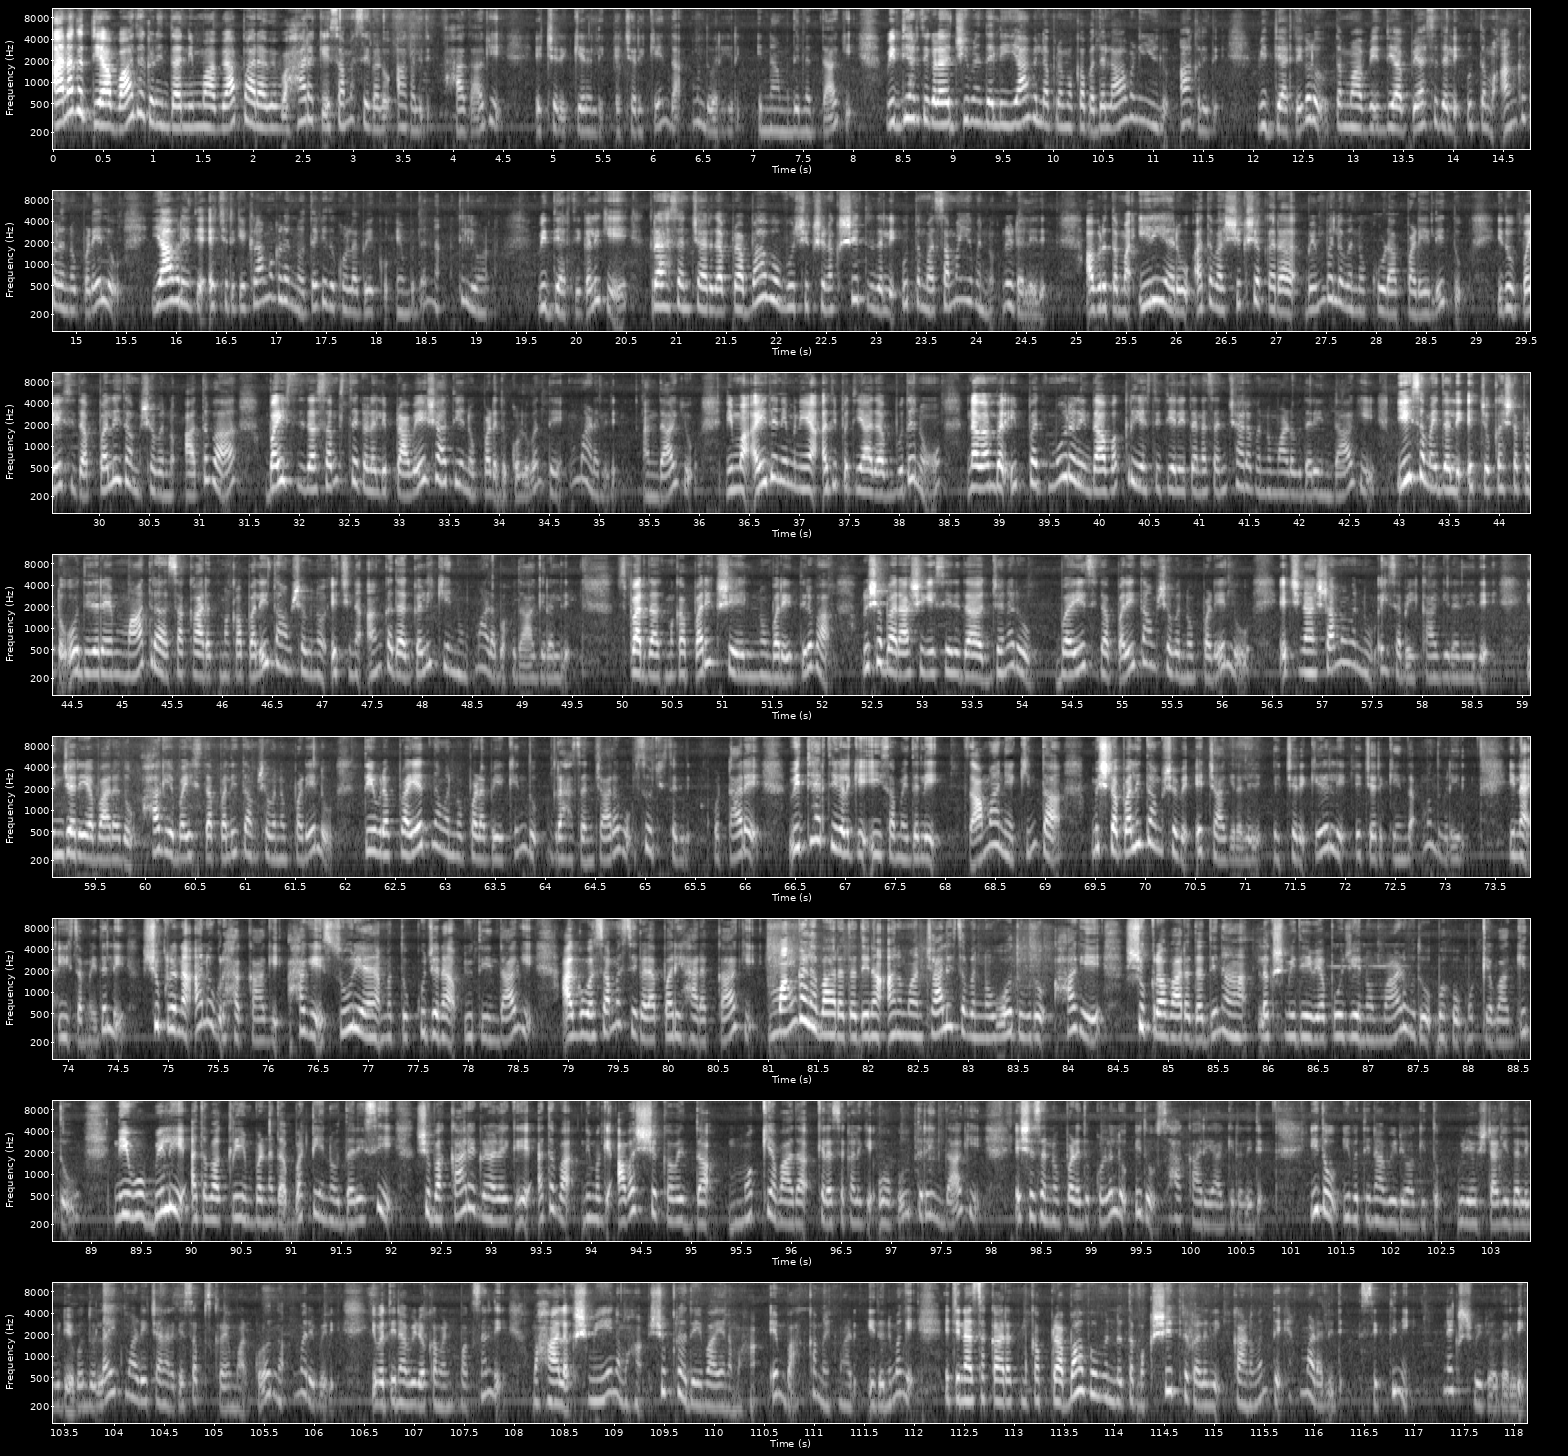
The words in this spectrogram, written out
ಅನಗತ್ಯ ವಾದಗಳಿಂದ ನಿಮ್ಮ ವ್ಯಾಪಾರ ವ್ಯವಹಾರಕ್ಕೆ ಸಮಸ್ಯೆಗಳು ಆಗಲಿದೆ. ಹಾಗಾಗಿ ಎಚ್ಚರಿಕೆ ಇರಲಿ ಎಚ್ಚರಿಕೆಯಿಂದ ಮುಂದುವರಿಯಿರಿ. ಇನ್ನು ಮುಂದಿನದ್ದಾಗಿ ವಿದ್ಯಾರ್ಥಿಗಳ ಜೀವನದಲ್ಲಿ ಯಾವೆಲ್ಲ ಪ್ರಮುಖ ಬದಲಾವಣೆಯಲ್ಲೂ ಆಗಲಿದೆ. ವಿದ್ಯಾರ್ಥಿಗಳು ತಮ್ಮ ವಿದ್ಯಾಭ್ಯಾಸದಲ್ಲಿ ಉತ್ತಮ ಅಂಕಗಳನ್ನು ಪಡೆಯಲು ಯಾವ ರೀತಿಯ ಎಚ್ಚರಿಕೆ ಕ್ರಮಗಳನ್ನು ತೆಗೆದುಕೊಳ್ಳಬೇಕು ಎಂಬುದನ್ನು ತಿಳಿಯೋಣ. ವಿದ್ಯಾರ್ಥಿಗಳಿಗೆ ಗೃಹ ಸಂಚಾರದ ಪ್ರಭಾವವು ಶಿಕ್ಷಣ ಕ್ಷೇತ್ರದಲ್ಲಿ ಉತ್ತಮ ಸಮಯವನ್ನು ನೀಡಲಿದೆ. ಅವರು ತಮ್ಮ ಹಿರಿಯರು ಅಥವಾ ಶಿಕ್ಷಕರ ಬೆಂಬಲವನ್ನು ಕೂಡ ಪಡೆಯಲಿದ್ದು, ಇದು ಬಯಸಿದ ಫಲಿತಾಂಶವನ್ನು ಅಥವಾ ಬಯಸಿದ ಸಂಸ್ಥೆಗಳಲ್ಲಿ ಪ್ರವೇಶಾತಿಯನ್ನು ಪಡೆದುಕೊಳ್ಳುವಂತೆ ಮಾಡಲಿದೆ. ಅಂದಾಗ್ಯೂ, ನಿಮ್ಮ ಐದನೇ ಮನೆಯ ಅಧಿಪತಿಯಾದ ಬುಧನು ನವೆಂಬರ್ ಇಪ್ಪತ್ತ್ಮೂರರಿಂದ ವಕ್ರಿಯ ಸ್ಥಿತಿಯಲ್ಲಿ ತನ್ನ ಸಂಚಾರವನ್ನು ಮಾಡುವುದರಿಂದಾಗಿ ಈ ಸಮಯದಲ್ಲಿ ಹೆಚ್ಚು ಕಷ್ಟಪಟ್ಟು ಓದಿದರೆ ಮಾತ್ರ ಸಕಾರಾತ್ಮಕ ಫಲಿತಾಂಶವನ್ನು ಹೆಚ್ಚಿನ ಅಂಕದ ಗಳಿಕೆಯನ್ನು ಮಾಡಬಹುದಾಗಿರಲಿದೆ. ಸ್ಪರ್ಧಾತ್ಮಕ ಪರೀಕ್ಷೆಯನ್ನು ಬರೆಯುತ್ತಿರುವ ವೃಷಭ ರಾಶಿಗೆ ಸೇರಿದ ಜನರು ಬಯಸಿದ ಫಲಿತಾಂಶವನ್ನು ಪಡೆಯಲು ಹೆಚ್ಚಿನ ಶ್ರಮವನ್ನು ವಹಿಸಬೇಕಾಗಿರಲಿದೆ. ಹಿಂಜರಿಯಬಾರದು, ಹಾಗೆ ಬಯಸಿದ ಫಲಿತಾಂಶವನ್ನು ಪಡೆಯಲು ತೀವ್ರ ಪ್ರಯತ್ನವನ್ನು ಪಡಬೇಕೆಂದು ಗ್ರಹ ಸಂಚಾರವು ಸೂಚಿಸಲಿದೆ ಒಟ್ಟಾರೆ ವಿದ್ಯಾರ್ಥಿಗಳಿಗೆ ಈ ಸಮಯದಲ್ಲಿ ಸಾಮಾನ್ಯಕ್ಕಿಂತ ಮಿಶ್ರ ಫಲಿತಾಂಶವೇ ಹೆಚ್ಚಾಗಿರಲಿದೆ ಎಚ್ಚರಿಕೆಯಲ್ಲಿ ಎಚ್ಚರಿಕೆಯಿಂದ ಮುಂದುವರಿಯಿರಿ. ಇನ್ನು ಈ ಸಮಯದಲ್ಲಿ ಶುಕ್ರನ ಅನುಗ್ರಹಕ್ಕಾಗಿ, ಹಾಗೆ ಸೂರ್ಯ ಮತ್ತು ಕುಜನ ಯುತಿಯಿಂದಾಗಿ ಆಗುವ ಸಮಸ್ಯೆಗಳ ಪರಿಹಾರಕ್ಕಾಗಿ ಮಂಗಳವಾರದ ದಿನ ಹನುಮಾನ್ ಚಾಲಿಸವನ್ನು ಓದುವುದು, ಹಾಗೆ ಶುಕ್ರವಾರದ ದಿನ ಲಕ್ಷ್ಮೀ ದೇವಿಯ ಪೂಜೆಯನ್ನು ಮಾಡುವುದು ಬಹು ಮುಖ್ಯವಾಗಿದ್ದು, ನೀವು ಬಿಳಿ ಅಥವಾ ಕ್ರೀಮ್ ಬಣ್ಣದ ಬಟ್ಟೆಯನ್ನು ಧರಿಸಿ ಶುಭ ಕಾರ್ಯಗಳಿಗೆ ಅಥವಾ ನಿಮಗೆ ಅವಶ್ಯಕವಿದ್ದ ಮುಖ್ಯವಾದ ಕೆಲಸಗಳಿಗೆ ಹೋಗುವುದರಿಂದಾಗಿ ಯಶಸ್ಸನ್ನು ಪಡೆದುಕೊಳ್ಳಲು ಇದು ಸಹಕಾರಿಯಾಗಿರಲಿದೆ. ಇದು ಇವತ್ತಿನ ವಿಡಿಯೋ ಆಗಿತ್ತು. ವಿಡಿಯೋ ಇಷ್ಟ ಆಗಿದ್ದಲ್ಲಿ ವಿಡಿಯೋಗೊಂದು ಲೈಕ್ ಮಾಡಿ ಚಾನಲ್ಗೆ ಸಬ್ಸ್ಕ್ರೈಬ್ ಮಾಡ್ಕೊಳ್ಳೋದನ್ನ ಮರಿಬೇಡಿ. ಇವತ್ತಿನ ವಿಡಿಯೋ ಕಮೆಂಟ್ ಬಾಕ್ಸ್ನಲ್ಲಿ ಮಹಾಲಕ್ಷ್ಮಿಯೇ ನಮಃ, ಶುಕ್ರದೇವಾಯ ನಮಃ ಎಂಬ ಕಮೆಂಟ್ ಮಾಡಿ. ಇದು ನಿಮಗೆ ಹೆಚ್ಚಿನ ಸಕಾರಾತ್ಮಕ ಪ್ರಭಾವವನ್ನು ತಮ್ಮ ಕ್ಷೇತ್ರಗಳಲ್ಲಿ ಕಾಣುವಂತೆ ಮಾಡಲಿದೆ. ಸಿಗ್ತೀನಿ ನೆಕ್ಸ್ಟ್ ವಿಡಿಯೋದಲ್ಲಿ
